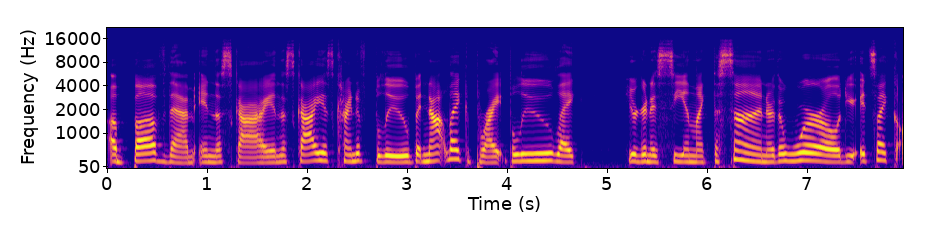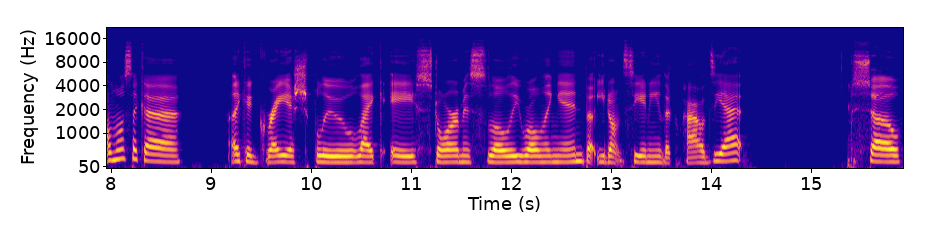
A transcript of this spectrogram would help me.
above them in the sky, and the sky is kind of blue, but not like bright blue, like you're going to see in like the sun or the world. It's like almost like a like a grayish blue, like a storm is slowly rolling in, but you don't see any of the clouds yet. So,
